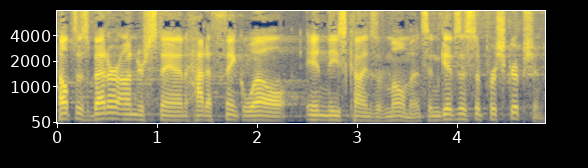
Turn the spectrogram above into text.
helps us better understand how to think well in these kinds of moments and gives us a prescription.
